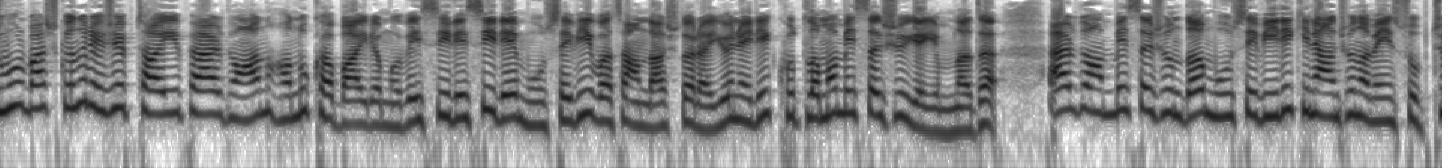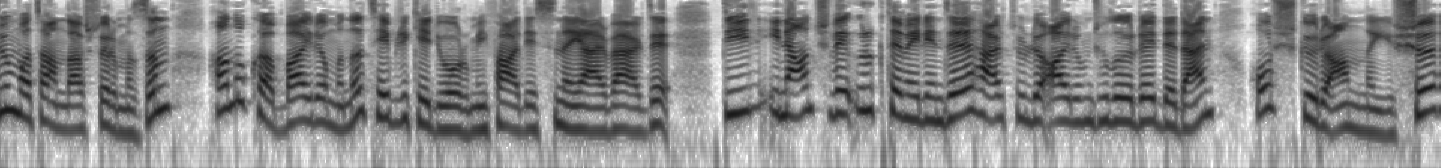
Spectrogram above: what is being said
Cumhurbaşkanı Recep Tayyip Erdoğan Hanuka Bayramı vesilesiyle Musevi vatandaşlara yönelik kutlama mesajı yayımladı. Erdoğan mesajında Musevilik inancına mensup tüm vatandaşlarımızın Hanuka Bayramını tebrik ediyorum ifadesine yer verdi. Dil, inanç ve ırk temelinde her türlü ayrımcılığı reddeden hoşgörü anlayışı,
